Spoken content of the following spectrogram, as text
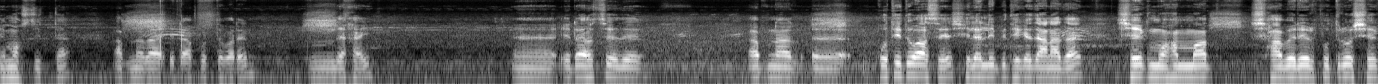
এই মসজিদটা আপনারা এটা করতে পারেন। দেখাই। এটা হচ্ছে যে আপনার কথিত আছে, শিলালিপি থেকে জানা যায়, শেখ মোহাম্মদ সাবেরের পুত্র শেখ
